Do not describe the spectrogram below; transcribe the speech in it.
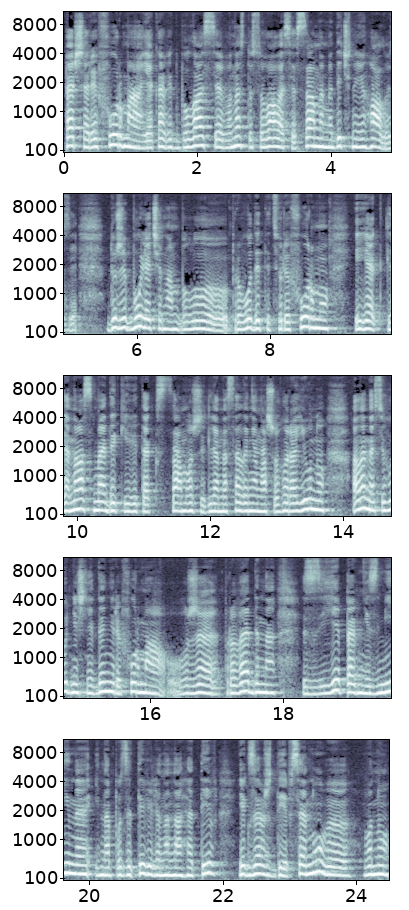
перша реформа, яка відбулася, вона стосувалася саме медичної галузі. Дуже боляче нам було проводити цю реформу, і як для нас, медиків, і так само ж для населення нашого району. Але на сьогоднішній день реформа вже проведена, є певні зміни і на позитив, і на негатив, як завжди. Все нове, воно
